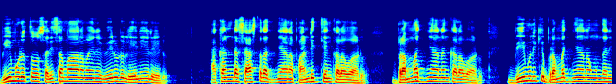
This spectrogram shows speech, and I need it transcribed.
భీముడితో సరిసమానమైన వీరుడు లేనేలేడు అఖండ శాస్త్ర జ్ఞాన పాండిత్యం కలవాడు. బ్రహ్మజ్ఞానం కలవాడు. భీమునికి బ్రహ్మజ్ఞానం ఉందని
